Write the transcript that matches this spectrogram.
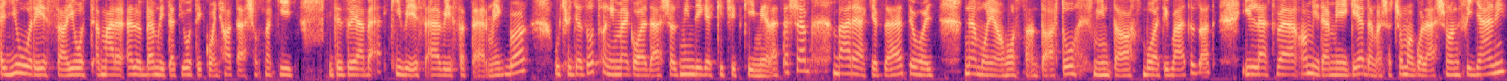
egy jó része a jót, már előbb említett jótékony hatásoknak így idézőjelben kivész, elvész a termékből, úgyhogy az otthoni megoldás az mindig egy kicsit kíméletesebb, bár elképzelhető, hogy nem olyan hosszan tartó, mint a bolti változat, illetve amire még érdemes a csomagoláson figyelni,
